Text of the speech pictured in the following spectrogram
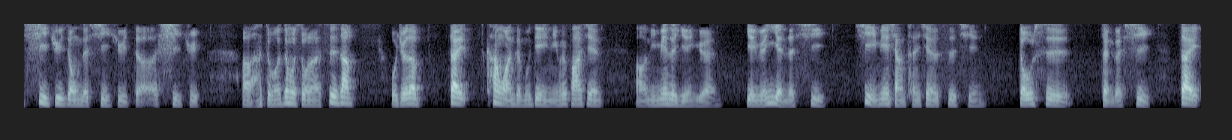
戏剧中的戏剧的戏剧。呃，怎么这么说呢？事实上，我觉得在看完整部电影，你会发现。啊，里面的演员，演员演的戏，戏里面想呈现的事情，都是整个戏在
